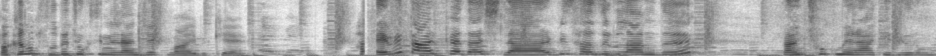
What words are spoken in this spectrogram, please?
Bakalım Sude çok sinirlenecek mi Aybüke? Evet. Evet arkadaşlar biz hazırlandık. Ben çok merak ediyorum.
